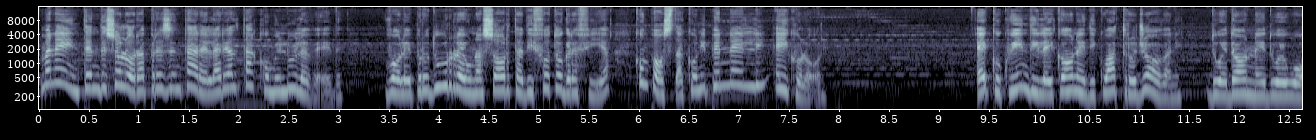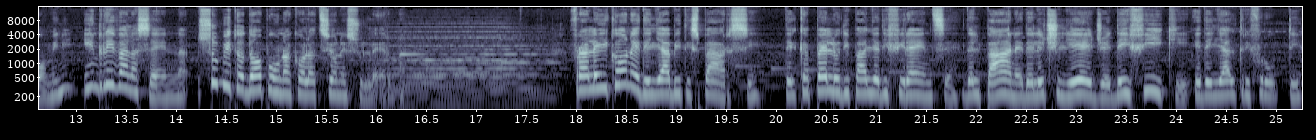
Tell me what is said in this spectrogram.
Ma ne intende solo rappresentare la realtà come lui la vede, vuole produrre una sorta di fotografia composta con i pennelli e i colori. Ecco quindi le icone di quattro giovani, due donne e due uomini, in riva alla Senna, subito dopo una colazione sull'erba. Fra le icone degli abiti sparsi, del cappello di paglia di Firenze, del pane, delle ciliegie, dei fichi e degli altri frutti,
